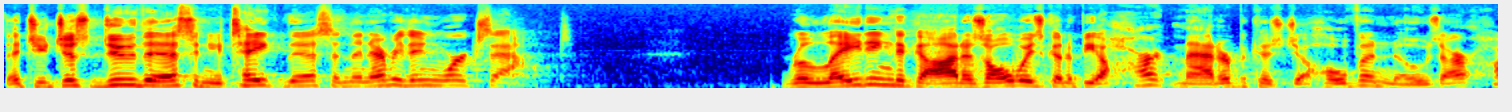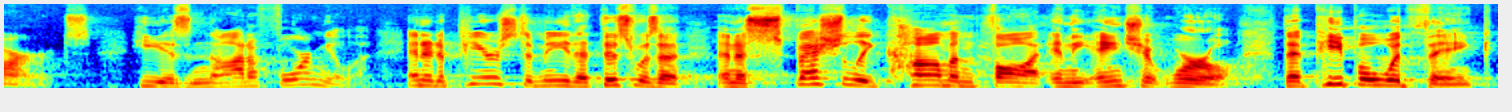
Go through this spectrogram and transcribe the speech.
that you just do this and you take this and then everything works out. Relating to God is always going to be a heart matter because Jehovah knows our hearts. He is not a formula. And it appears to me that this was a, an especially common thought in the ancient world that people would think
